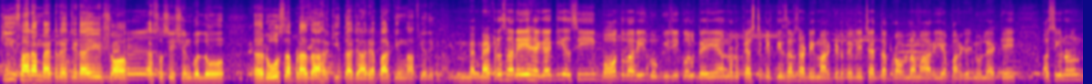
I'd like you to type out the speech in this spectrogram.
ਕੀ ਸਾਰਾ ਮੈਟਰ ਹੈ ਜਿਹੜਾ ਇਹ ਸ਼ਾਪ ਐਸੋਸੀਏਸ਼ਨ ਵੱਲੋਂ ਰੋਸ ਆਪਣਾ ਜ਼ਾਹਰ ਕੀਤਾ ਜਾ ਰਿਹਾ ਪਾਰਕਿੰਗ ਮਾਫੀਆ ਦੇ ਖਿਲਾਫ? ਮੈਟਰ ਸਰ ਇਹ ਹੈਗਾ ਕਿ ਅਸੀਂ ਬਹੁਤ ਵਾਰੀ ਗੋਗੀ ਜੀ ਕੋਲ ਗਏ ਆ ਉਹਨਾਂ ਨੂੰ ਰਿਕੁਐਸਟ ਕੀਤੀ ਸਰ ਸਾਡੀ ਮਾਰਕੀਟ ਦੇ ਵਿੱਚ ਐਦਾਂ ਪ੍ਰੋਬਲਮ ਆ ਰਹੀ ਹੈ ਪਾਰਕਿੰਗ ਨੂੰ ਲੈ ਕੇ। ਅਸੀਂ ਉਹਨਾਂ ਨੂੰ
